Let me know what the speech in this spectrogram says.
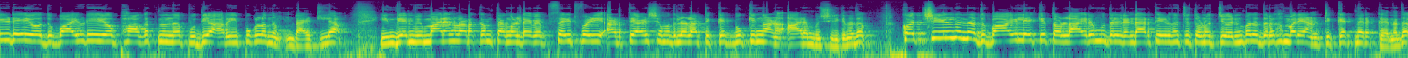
എയുടെയോ ദുബായിയുടെയോ ഭാഗത്ത് നിന്ന് പുതിയ അറിയിപ്പുകളൊന്നും ഉണ്ടായിട്ടില്ല. ഇന്ത്യൻ വിമാനങ്ങളടക്കം തങ്ങളുടെ വെബ്സൈറ്റ് വഴി അടുത്തയാഴ്ച മുതലുള്ള ടിക്കറ്റ് ബുക്കിംഗ് ആണ് ആരംഭിച്ചിരിക്കുന്നത്. കൊച്ചിയിൽ നിന്ന് ദുബായിലേക്ക് തൊള്ളായിരം മുതൽ രണ്ടായിരത്തി എഴുന്നൂറ്റി തൊണ്ണൂറ്റി ഒൻപത് ദൃഹം വരെയാണ് ടിക്കറ്റ് നിരക്ക് എന്നത്.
